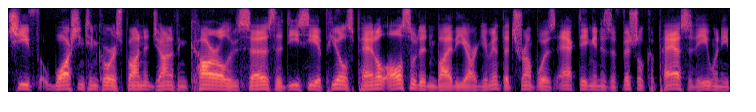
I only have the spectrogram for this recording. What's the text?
chief Washington correspondent Jonathan Karl, who says the D.C. appeals panel also didn't buy the argument that Trump was acting in his official capacity when he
